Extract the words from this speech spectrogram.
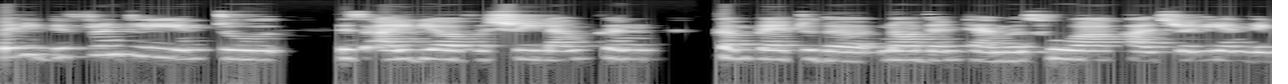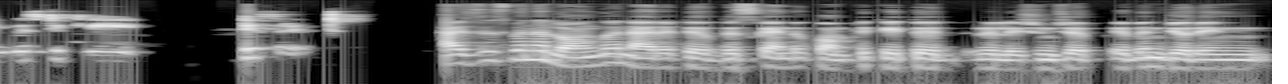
very differently into this idea of a Sri Lankan compared to the northern Tamils who are culturally and linguistically different. Has this been a longer narrative, this kind of complicated relationship, even during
